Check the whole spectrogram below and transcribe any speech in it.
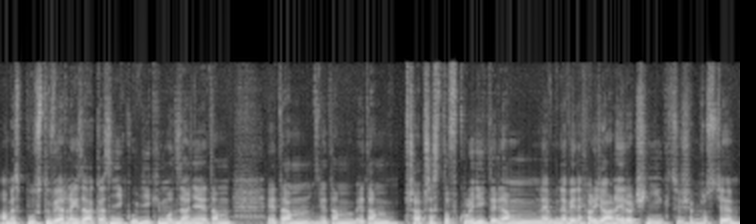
Máme spoustu věrných zákazníků, díky moc za ně. Je tam, je tam, je tam, je tam třeba přes stovku lidí, kteří tam nevynechali žádný ročník, což je mhm. prostě,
